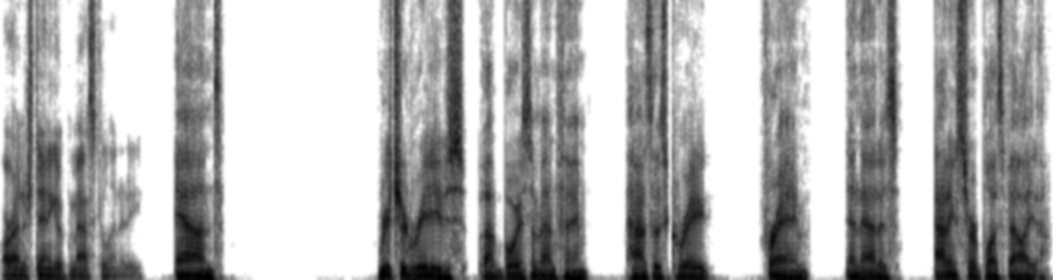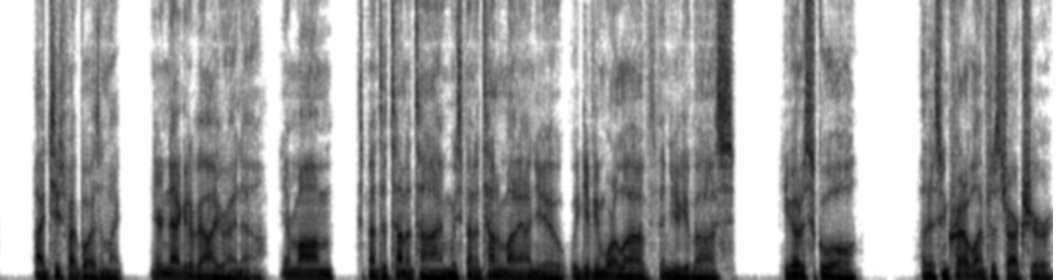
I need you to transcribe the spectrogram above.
our understanding of masculinity. And Richard Reeves, Boys and Men fame, has this great frame, and that is adding surplus value. I teach my boys, I'm like, you're negative value right now. Your mom spends a ton of time. We spend a ton of money on you. We give you more love than you give us. You go to school. Uh, this incredible infrastructure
